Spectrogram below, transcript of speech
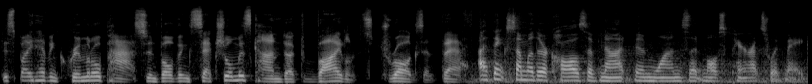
despite having criminal pasts involving sexual misconduct, violence, drugs, and theft. I think some of their calls have not been ones that most parents would make.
